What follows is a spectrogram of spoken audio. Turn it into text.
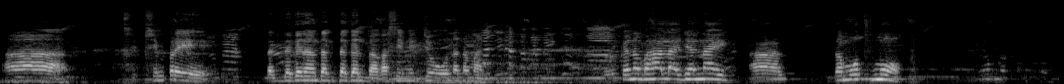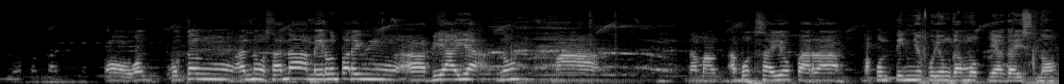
Ah, si- siyempre, dagdagan ng dagdagan ba? Kasi medyo una naman. Ikaw na bahala dyan, Nay. Ah, gamot mo. Oh, wag wag kang ano, sana mayroon pa ring ah, biyaya, no? Ma na mag-abot sa iyo para ma-continue po yung gamot niya, guys, no?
